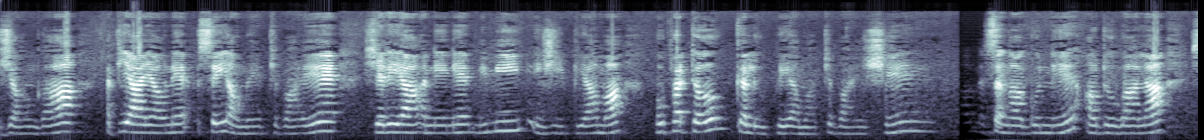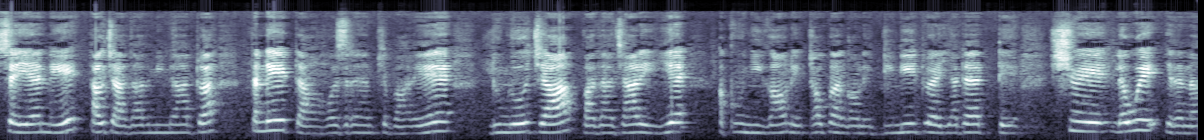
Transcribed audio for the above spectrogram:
အယောင်ကအပြာရောင်နဲ့အစိမ်းရောင်ပဲဖြစ်ပါတယ်။ရရရာအနေနဲ့မိမိအင်ရှိပြားမှာဘုဖတ်တော့ကလူပေးရမှာဖြစ်ပါတယ်ရှင်။25ခုနှစ်အောက်တိုဘာလ10ရက်နေ့တောက်ကြသားသမီးများအတွက်တနေ့တာဟောစရန်ဖြစ်ပါတယ်။လူမျိုးကြားဘာသာကြားတွေရဲ့ အကူညီကောင်းတွေထောက်ပံ့ကောင်းတွေဒီနေ့အတွက်ရတတ်တဲ့ရွှေလဝိရတနာ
